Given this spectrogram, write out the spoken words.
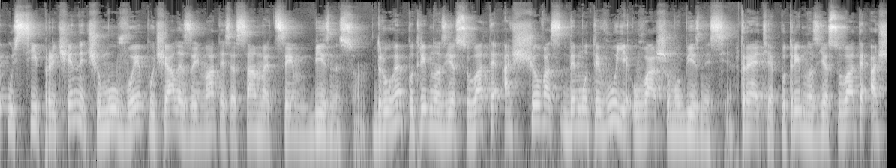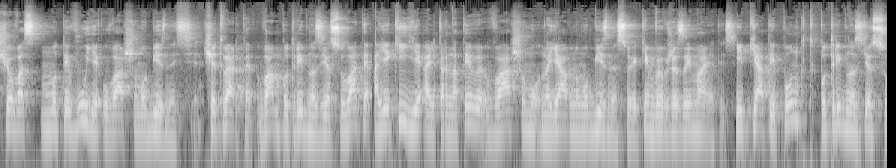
усі причини, чому ви почали займатися саме цим бізнесом. Друге, потрібно з'ясувати, а що вас демотивує у вашому бізнесі. Третє, потрібно з'ясувати, а що вас мотивує у вашому бізнесі. Четверте, вам потрібно з'ясувати, а які є альтернативи вашому наявному бізнесу, яким ви вже займаєтесь. І п'ятий пункт потрібно з'ясувати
